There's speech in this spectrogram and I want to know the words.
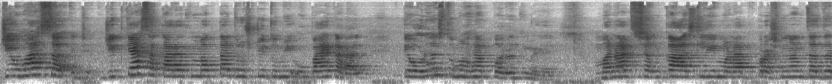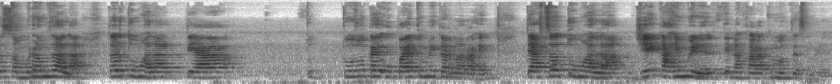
जेव्हा स जितक्या सकारात्मकता दृष्टी तुम्ही उपाय कराल तेवढंच तुम्हाला परत मिळेल. मनात शंका असली मनात प्रश्नांचा जर संभ्रम झाला तर तुम्हाला त्या तो तो जो काही उपाय तुम्ही करणार आहे त्याचं तुम्हाला जे काही मिळेल ते नकारात्मकतेच मिळेल.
